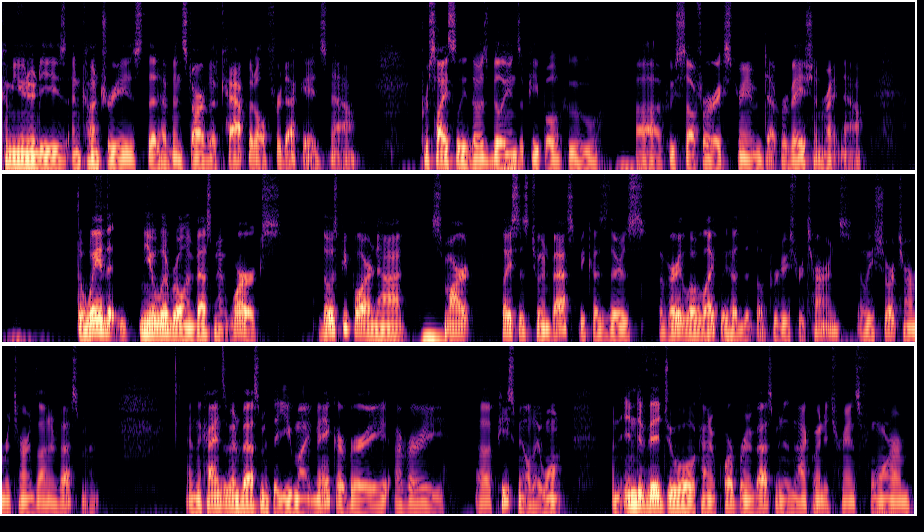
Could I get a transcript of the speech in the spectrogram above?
communities and countries that have been starved of capital for decades now. Precisely those billions of people who uh, who suffer extreme deprivation right now. The way that neoliberal investment works, those people are not smart places to invest because there's a very low likelihood that they'll produce returns, at least short-term returns on investment. And the kinds of investment that you might make are very are very uh, piecemeal. They won't. An individual kind of corporate investment is not going to transform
